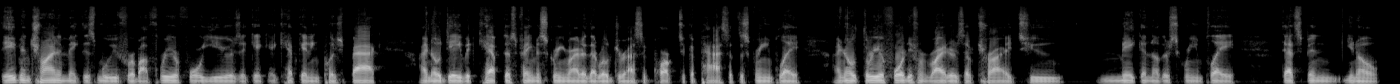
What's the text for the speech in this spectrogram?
they've been trying to make this movie for about three or four years. It, it kept getting pushed back. I know David Koepp, this famous screenwriter that wrote Jurassic Park, took a pass at the screenplay. I know three or four different writers have tried to make another screenplay that's been, you know,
